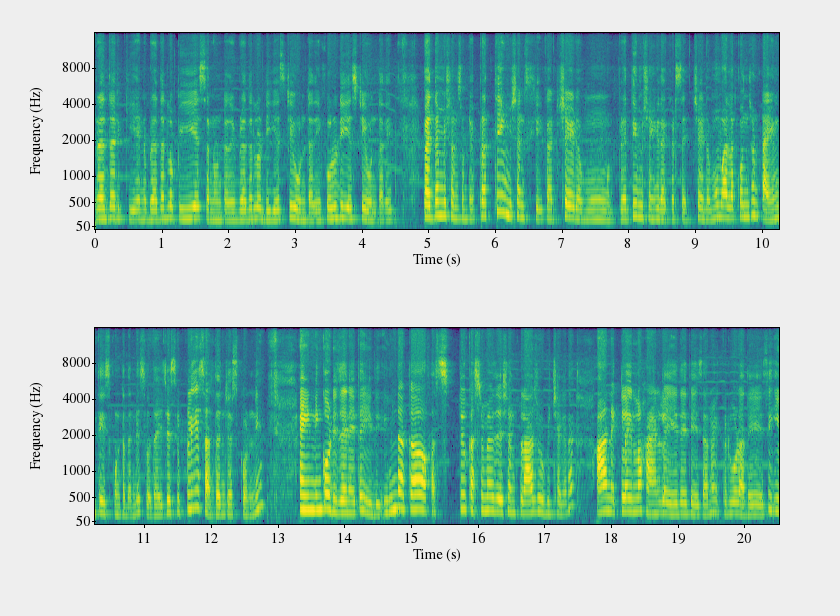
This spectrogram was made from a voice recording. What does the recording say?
బ్రదర్కి అండ్ బ్రదర్లో పిఎస్ అని ఉంటుంది బ్రదర్లో డిఎస్టీ ఉంటుంది ఫుల్ డిఎస్టీ ఉంటుంది. పెద్ద మిషన్స్ ఉంటాయి. ప్రతి మిషన్స్కి కట్ చేయడము ప్రతి మిషన్కి దగ్గర సెట్ చేయడము వాళ్ళకి కొంచెం టైం తీసుకుంటుందండి. సో దయచేసి ప్లీజ్ అర్థం చేసుకోండి. అండ్ ఇంకో డిజైన్ అయితే ఇది. ఇందాక ఫస్ట్ కస్టమైజేషన్ ఫ్లార్ చూపించా కదా ఆ నెక్ లైన్లో హ్యాండ్లో ఏదైతే వేసానో ఇక్కడ కూడా అదే వేసి ఈ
